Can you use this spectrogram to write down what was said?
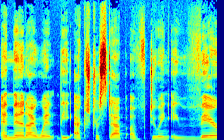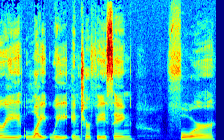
And then I went the extra step of doing a very lightweight interfacing for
